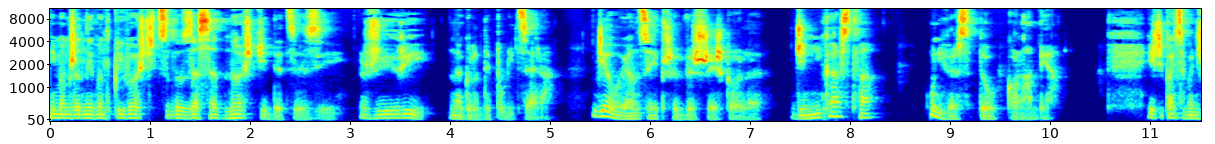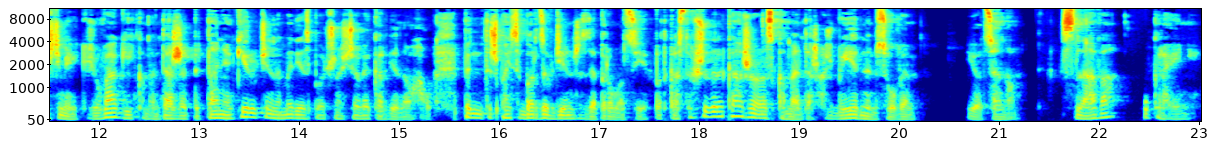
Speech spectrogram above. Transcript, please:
Nie mam żadnej wątpliwości co do zasadności decyzji jury Nagrody Pulitzera, działającej przy Wyższej Szkole Dziennikarstwa Uniwersytetu Columbia. Jeśli Państwo będziecie mieli jakieś uwagi, komentarze, pytania, kierujcie na media społecznościowe Cardio Know-how. Będę też Państwu bardzo wdzięczny za promocję podcastów wśród lekarzy oraz komentarz, choćby jednym słowem i oceną. Slawa Ukrainii!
